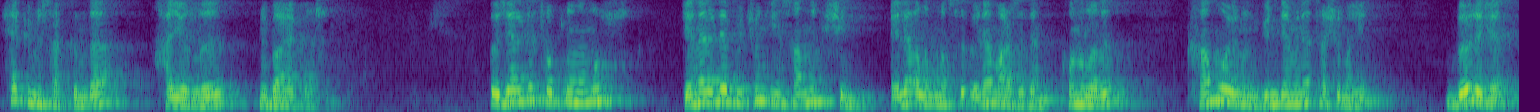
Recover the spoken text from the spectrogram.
hepimiz hakkında hayırlı, mübarek olsun. Özelde toplumumuz genelde bütün insanlık için ele alınması önem arz eden konuları kamuoyunun gündemine taşımayı, böylece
